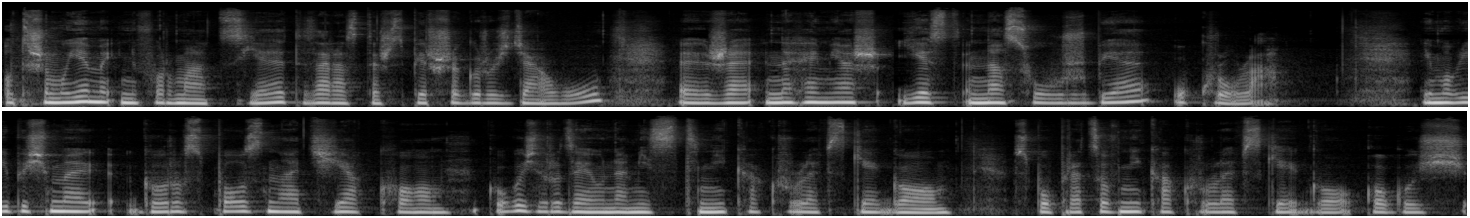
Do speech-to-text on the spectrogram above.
otrzymujemy informację, zaraz też z pierwszego rozdziału, e, że Nehemiasz jest na służbie u króla i moglibyśmy go rozpoznać jako kogoś w rodzaju namiestnika królewskiego, współpracownika królewskiego, kogoś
